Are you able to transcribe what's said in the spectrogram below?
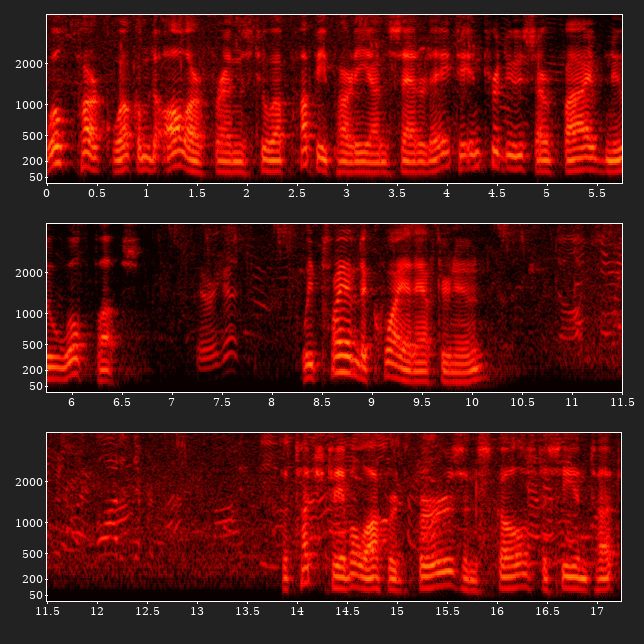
Wolf Park welcomed all our friends to a puppy party on Saturday to introduce our five new wolf pups. Very good. We planned a quiet afternoon. The touch table offered furs and skulls to see and touch.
